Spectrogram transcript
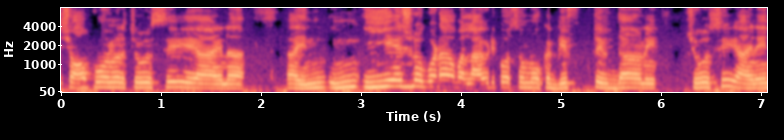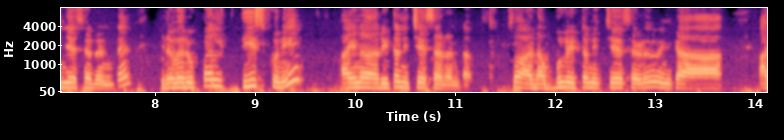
షాప్ ఓనర్ చూసి ఆయన ఇన్- ఈ ఏజ్లో కూడా వాళ్ళ ఆవిడ కోసం ఒక గిఫ్ట్ ఇద్దామని చూసి ఆయన ఏం చేశాడంటే ఇరవై రూపాయలు తీసుకుని ఆయన రిటర్న్ ఇచ్చేసాడంట సో ఆ డబ్బులు రిటర్న్ ఇచ్చేసాడు ఇంకా ఆ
